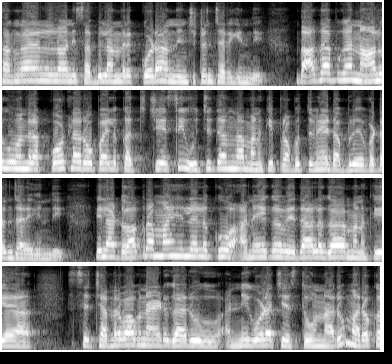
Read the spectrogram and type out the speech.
సంఘాలలోని సభ్యులందరికీ కూడా అందించడం జరిగింది. దాదాపుగా నాలుగు వందల కోట్ల రూపాయలు ఖర్చు చేసి ఉచితంగా మనకి ప్రభుత్వమే డబ్బులు ఇవ్వటం జరిగింది. ఇలా డ్వాక్రా మహిళలకు అనేక విధాలుగా మనకి చంద్రబాబు నాయుడు గారు అన్నీ కూడా చేస్తూ ఉన్నారు. మరొక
